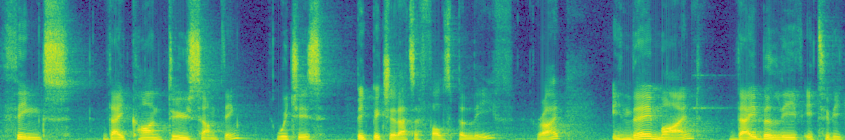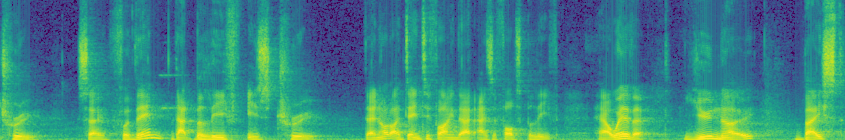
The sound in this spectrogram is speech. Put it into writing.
thinks they can't do something, which is big picture, that's a false belief, right? In their mind, they believe it to be true. So for them, that belief is true. They're not identifying that as a false belief. However, you know, based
